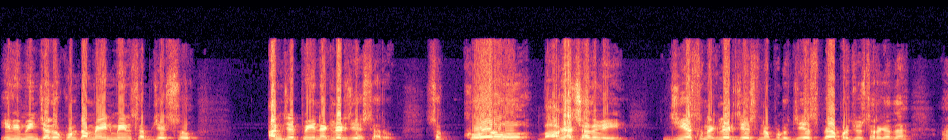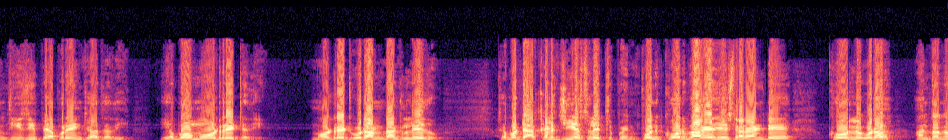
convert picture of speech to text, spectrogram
ఇవి మేము చదువుకుంటాం మెయిన్ మెయిన్ సబ్జెక్ట్స్ అని చెప్పి నెగ్లెక్ట్ చేశారు. సో కోరు బాగా చదివి జిఎస్ నెగ్లెక్ట్ చేసినప్పుడు జిఎస్ పేపర్ చూస్తారు కదా అంత ఈజీ పేపర్ ఏం కాదు అది. ఎబో మోడరేట్ అది. మోడరేట్ కూడా అనడానికి లేదు. కాబట్టి అక్కడ జిఎస్లో ఎత్తిపోయింది. పోనీ కోర్ బాగా చేశారంటే కోర్లు కూడా అంతంత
